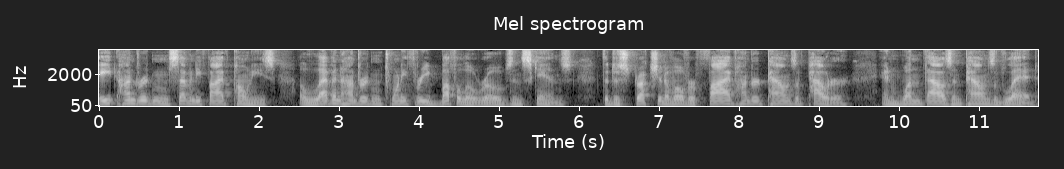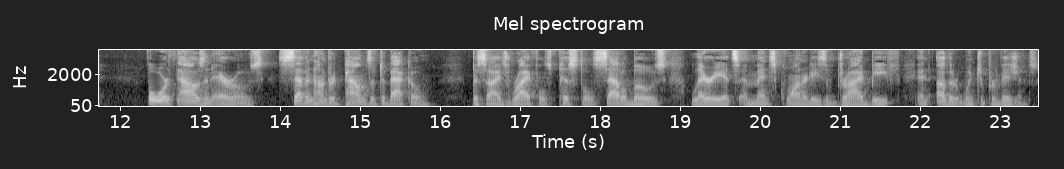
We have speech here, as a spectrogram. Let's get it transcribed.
875 ponies, 1,123 buffalo robes and skins, the destruction of over 500 pounds of powder and 1,000 pounds of lead, 4,000 arrows, 700 pounds of tobacco, besides rifles, pistols, saddle bows, lariats, immense quantities of dried beef, and other winter provisions.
